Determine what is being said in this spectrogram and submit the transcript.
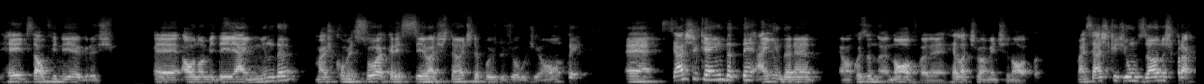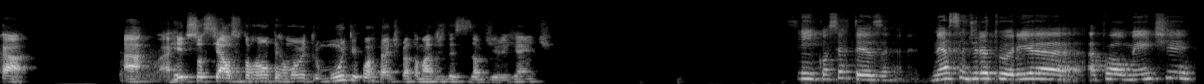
redes alvinegras é, ao nome dele ainda, mas começou a crescer bastante depois do jogo de ontem. É, você acha que ainda tem, ainda, né? É uma coisa nova, né? Relativamente nova. Mas você acha que de uns anos para cá a, a rede social se tornou um termômetro muito importante para a tomada de decisão de dirigente? Sim, com certeza. Nessa diretoria, atualmente,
